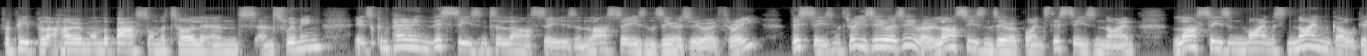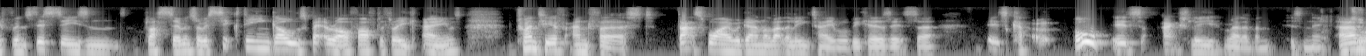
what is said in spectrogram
for people at home on the bus, on the toilet, and and swimming, it's comparing this season to last season. Last season 003, this season 300. Last season zero points, this season nine. Last season minus nine goal difference, this season plus seven. So we're 16 goals better off after three games, 20th and first that's why we're going on about the league table because it's uh, it's oh, it's actually relevant, isn't it? Um,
